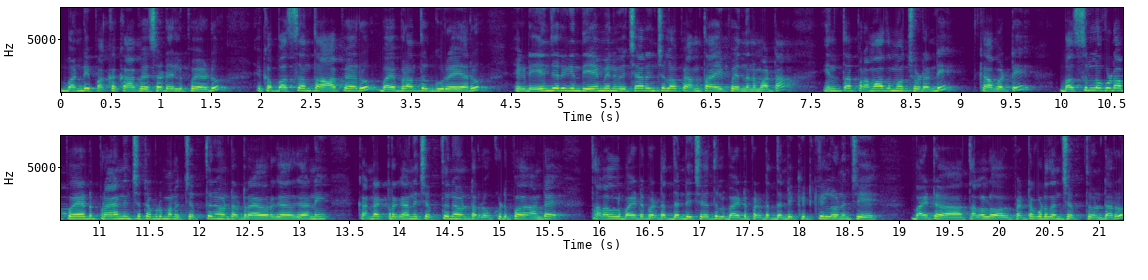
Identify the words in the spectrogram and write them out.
బండి పక్కకు ఆపేశాడు వెళ్ళిపోయాడు. ఇక బస్సు అంతా ఆపారు భయభ్రాంతికి గురయ్యారు. ఇక్కడ ఏం జరిగింది ఏమైనా విచారించలోపే అంతా అయిపోయిందనమాట. ఇంత ప్రమాదమో చూడండి. కాబట్టి బస్సుల్లో కూడా పోయే ప్రయాణించేటప్పుడు మనకు చెప్తూనే ఉంటారు డ్రైవర్ గారు కానీ కండక్టర్ కానీ చెప్తూనే ఉంటారు. కుడిప అంటే తలలు బయట పెట్టద్దండి చేతులు బయట పెట్టద్దండి కిటికీల్లో నుంచి బయట తలలు అవి పెట్టకూడదని చెప్తూ ఉంటారు.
